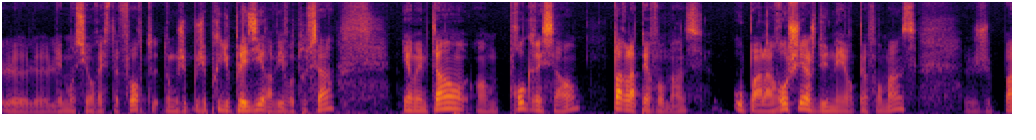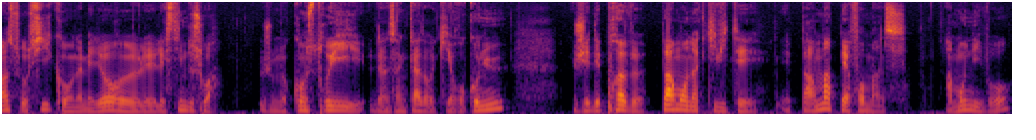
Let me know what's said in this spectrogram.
L'émotion reste forte. Donc j'ai pris du plaisir à vivre tout ça. Et en même temps, en progressant par la performance ou par la recherche d'une meilleure performance, je pense aussi qu'on améliore euh, l'e- l'estime de soi. Je me construis dans un cadre qui est reconnu. J'ai des preuves par mon activité et par ma performance à mon niveau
